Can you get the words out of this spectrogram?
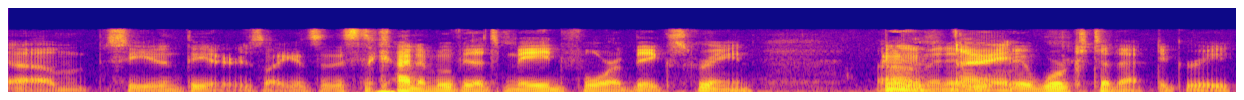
um, see it in theaters. Like it's it's the kind of movie that's made for a big screen, um, and it, alright. it works to that degree.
